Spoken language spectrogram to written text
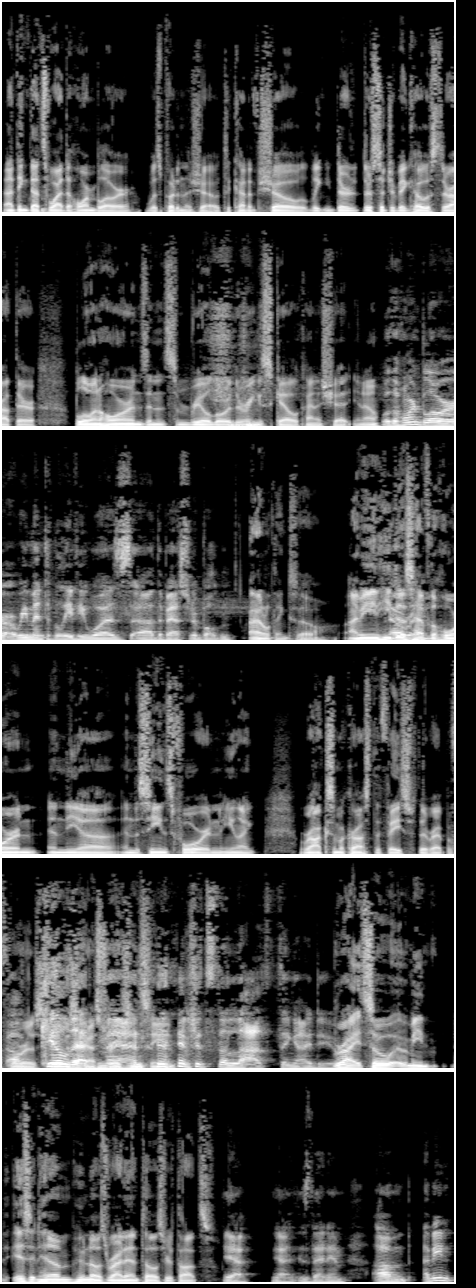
I think that's why the hornblower was put in the show to kind of show like they're they're such a big host. They're out there blowing horns and it's some real Lord of the Rings scale kind of shit, you know. Well, the hornblower, are we meant to believe he was uh, the bastard of Bolton? I don't think so. I mean, he oh, does right. have the horn in the uh in the scenes forward, and he like rocks him across the face with it right before I'll his kill that man if it's the last thing I do. Right. So I mean, is it him? Who knows? Write in. Tell us your thoughts. Yeah. Yeah. Is that him? Um. I mean,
